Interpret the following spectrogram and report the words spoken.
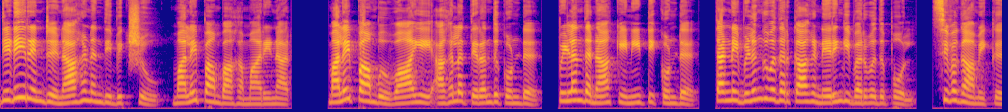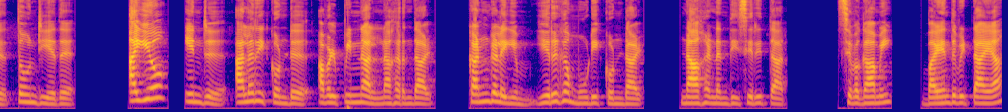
திடீரென்று நாகநந்தி பிக்ஷு மலைப்பாம்பாக மாறினார். மலைப்பாம்பு வாயை அகலத் திறந்து கொண்டு பிளந்த நாக்கை நீட்டிக்கொண்டு தன்னை விழுங்குவதற்காக நெருங்கி வருவது போல் சிவகாமிக்கு தோன்றியது. ஐயோ! என்று அலறிக்கொண்டு அவள் பின்னால் நகர்ந்தாள். கண்களையும் இறுக மூடிக்கொண்டாள். நாகநந்தி சிரித்தார். சிவகாமி பயந்து விட்டாயா?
